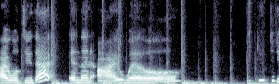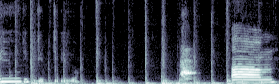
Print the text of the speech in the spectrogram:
i will do that and then i will Do, do, do, do, do, do. Um.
